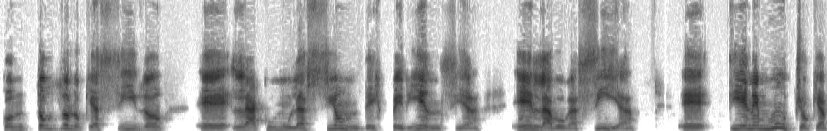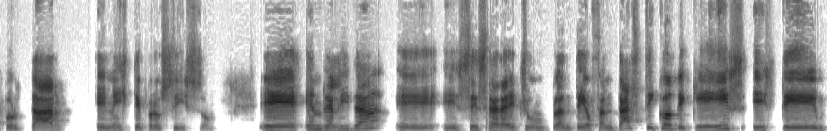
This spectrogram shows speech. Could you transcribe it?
con todo lo que ha sido eh, la acumulación de experiencia en la abogacía, eh, tiene mucho que aportar en este proceso. Eh, en realidad, eh, eh, César ha hecho un planteo fantástico de qué es este,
